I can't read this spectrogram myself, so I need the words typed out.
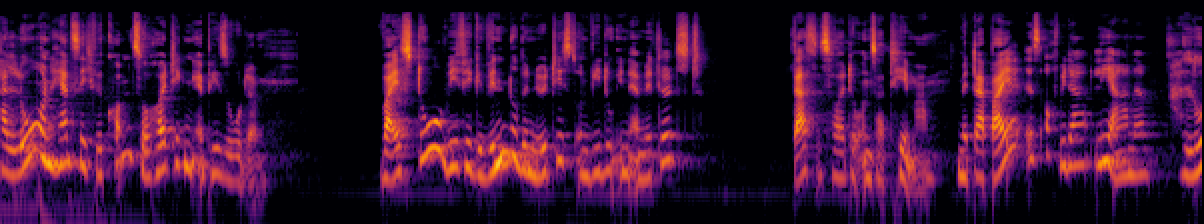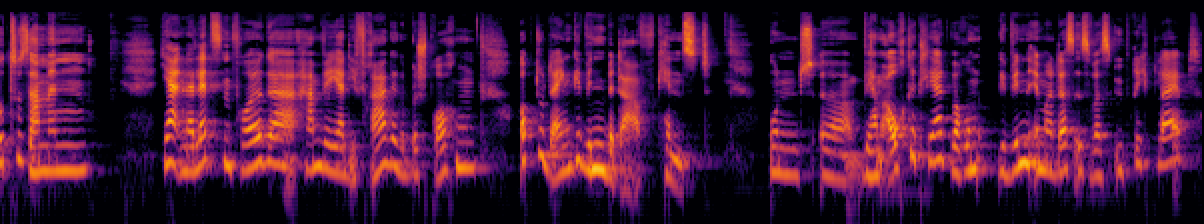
Hallo und herzlich willkommen zur heutigen Episode. Weißt du, wie viel Gewinn du benötigst und wie du ihn ermittelst? Das ist heute unser Thema. Mit dabei ist auch wieder Liane. Hallo zusammen. Ja, in der letzten Folge haben wir ja die Frage besprochen, ob du deinen Gewinnbedarf kennst. Und äh, wir haben auch geklärt, warum Gewinn immer das ist, was übrig bleibt.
